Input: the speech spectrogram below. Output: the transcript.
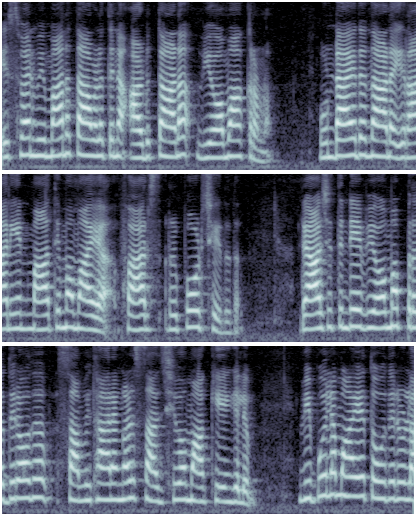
ഇസ്ഫൻ വിമാനത്താവളത്തിന് അടുത്താണ് വ്യോമാക്രമണം ഉണ്ടായതെന്നാണ് ഇറാനിയൻ മാധ്യമമായ ഫാർസ് റിപ്പോർട്ട് ചെയ്തത്. രാജ്യത്തിന്റെ വ്യോമ പ്രതിരോധ സംവിധാനങ്ങൾ സജീവമാക്കിയെങ്കിലും വിപുലമായ തോതിലുള്ള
